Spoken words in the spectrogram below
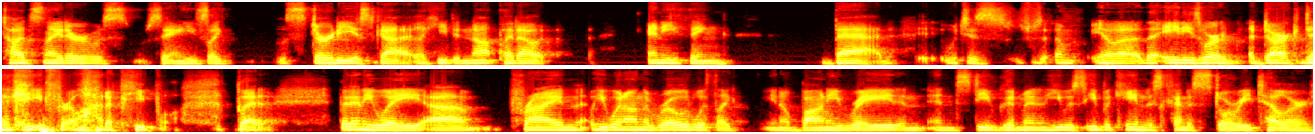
todd snider was saying he's like the sturdiest guy like he did not put out anything bad, which is um, you know the 80s were a dark decade for a lot of people. But but anyway, um, He went on the road with like you know Bonnie Raitt and, and Steve Goodman. He was he became this kind of storyteller.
